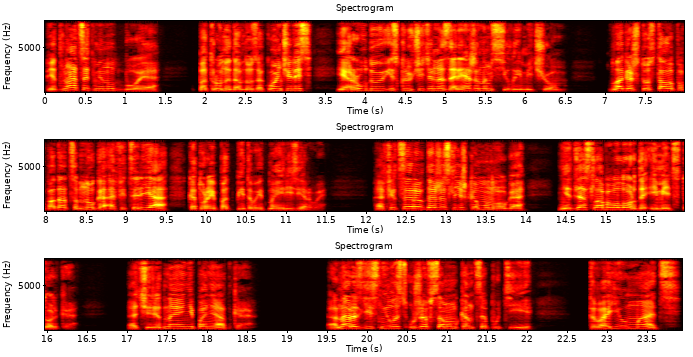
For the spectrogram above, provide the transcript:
Пятнадцать минут боя. Патроны давно закончились, и орудую исключительно заряженным силой мечом. Благо, что стало попадаться много офицерья, которое подпитывает мои резервы. Офицеров даже слишком много. Не для слабого лорда иметь столько. Очередная непонятка. Она разъяснилась уже в самом конце пути. Твою мать!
